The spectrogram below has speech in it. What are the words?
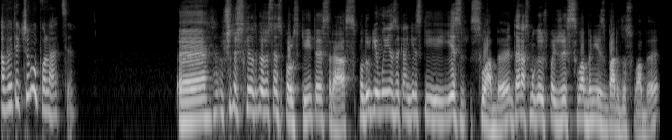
A Wojtek, czemu Polacy? E, przede wszystkim dlatego, że jestem z Polski, to jest raz. Po drugie, mój język angielski jest słaby. Teraz mogę już powiedzieć, że jest słaby, nie jest bardzo słaby.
